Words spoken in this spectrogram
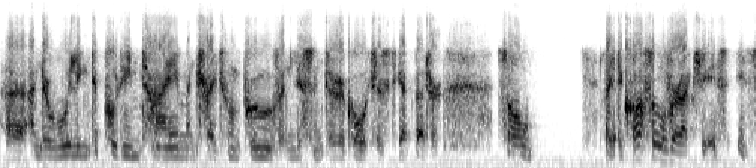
Uh, and they're willing to put in time and try to improve and listen to their coaches to get better. So, like the crossover actually is, it's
